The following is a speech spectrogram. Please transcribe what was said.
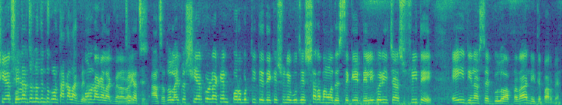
শেয়ার সেটার জন্য কিন্তু কোনো টাকা লাগবে কোনো টাকা লাগবে না ঠিক আছে। আচ্ছা তো লাইভটা শেয়ার করে রাখেন। পরবর্তীতে দেখে শুনে বুঝে সারা বাংলাদেশ থেকে ডেলিভারি চার্জ ফ্রিতে এই ডিনার সেটগুলো আপনারা নিতে পারবেন।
